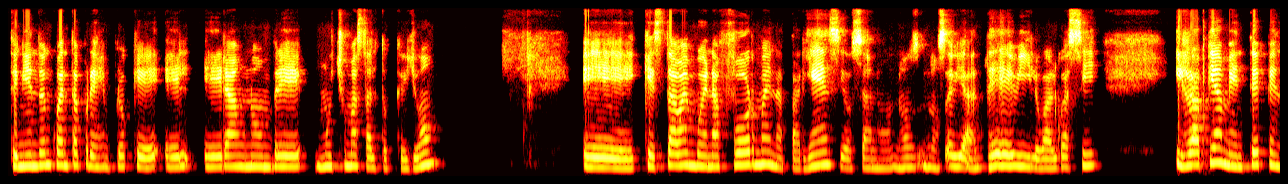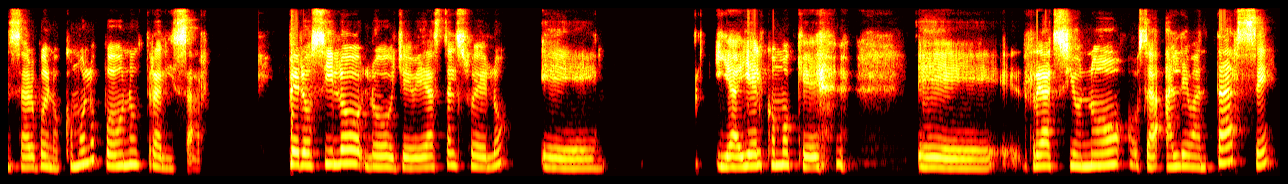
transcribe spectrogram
Teniendo en cuenta, por ejemplo, que él era un hombre mucho más alto que yo, eh, que estaba en buena forma, en apariencia, o sea, no, no, se veía débil o algo así. Y rápidamente pensar, bueno, ¿cómo lo puedo neutralizar? Pero sí lo, lo llevé hasta el suelo. Eh, y ahí él como que eh, reaccionó, o sea, al levantarse,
